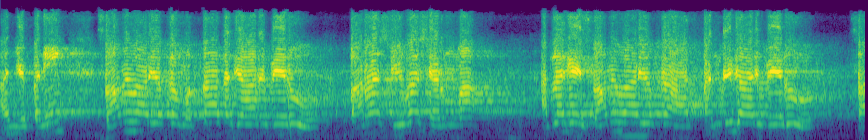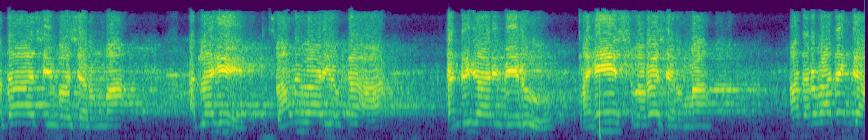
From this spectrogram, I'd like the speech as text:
అని చెప్పని స్వామివారి యొక్క ముత్తాత గారి పేరు పరశివ శర్మ. అట్లాగే స్వామివారి యొక్క తండ్రి గారి పేరు సదాశివ శర్మ. అట్లాగే స్వామివారి యొక్క తండ్రి గారి పేరు మహేశ్వర శర్మ. ఆ తర్వాత ఇంకా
